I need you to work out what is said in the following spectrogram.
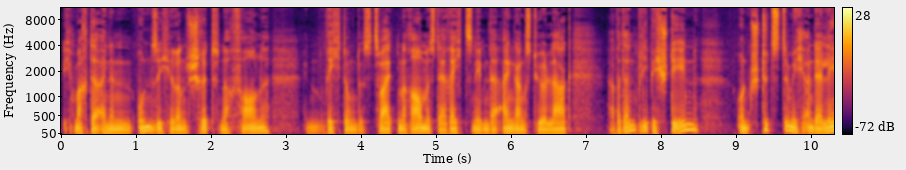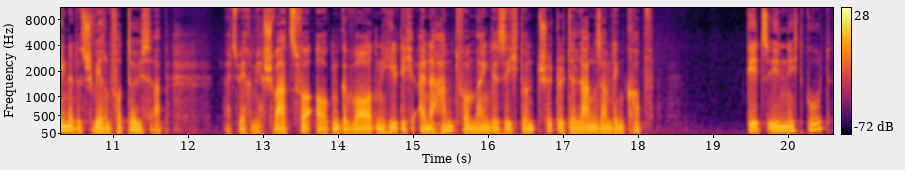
Ich machte einen unsicheren Schritt nach vorne, in Richtung des zweiten Raumes, der rechts neben der Eingangstür lag, aber dann blieb ich stehen und stützte mich an der Lehne des schweren Fauteuils ab. Als wäre mir schwarz vor Augen geworden, hielt ich eine Hand vor mein Gesicht und schüttelte langsam den Kopf. Geht's Ihnen nicht gut?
